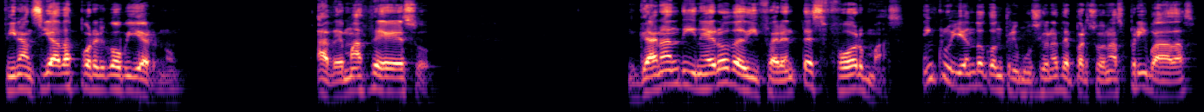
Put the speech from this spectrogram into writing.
financiadas por el gobierno. Además de eso, ganan dinero de diferentes formas, incluyendo contribuciones de personas privadas,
